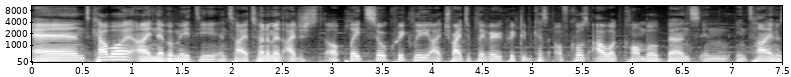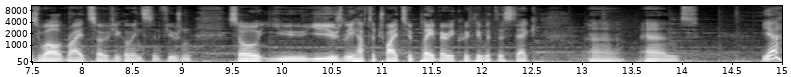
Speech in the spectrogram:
And Cowboy, I never made the entire tournament. I just uh, played so quickly. I tried to play very quickly because, of course, our combo burns in, in time as well, right? So if you go instant fusion, so you, you usually have to try to play very quickly with this deck. Uh, and yeah,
